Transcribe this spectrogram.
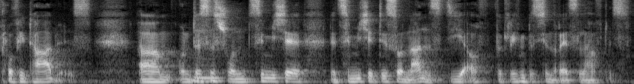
profitabel ist. Ähm, und das mhm. ist schon ziemliche, eine ziemliche Dissonanz, die auch wirklich ein bisschen rätselhaft ist.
